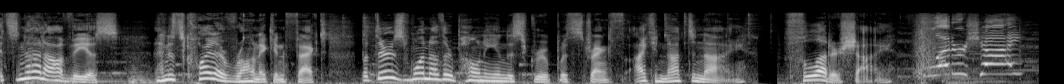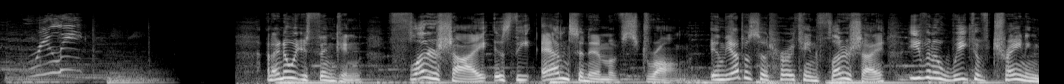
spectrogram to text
it's not obvious, and it's quite ironic, in fact, but there's one other pony in this group with strength I cannot deny Fluttershy. Fluttershy? Really? And I know what you're thinking. Fluttershy is the antonym of strong. In the episode Hurricane Fluttershy, even a week of training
